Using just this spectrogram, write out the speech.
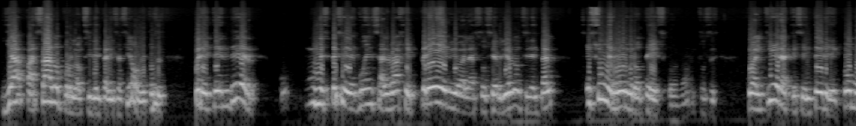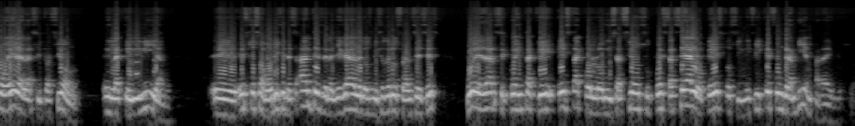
ya ha pasado por la occidentalización. Entonces, pretender una especie de buen salvaje previo a la sociabilidad occidental es un error grotesco, ¿no? Entonces, cualquiera que se entere de cómo era la situación en la que vivían eh, estos aborígenes antes de la llegada de los misioneros franceses, puede darse cuenta que esta colonización supuesta, sea lo que esto signifique, fue un gran bien para ellos. ¿no?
